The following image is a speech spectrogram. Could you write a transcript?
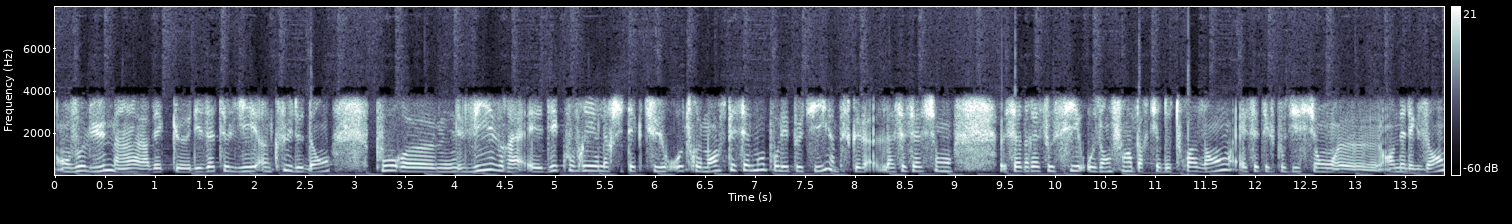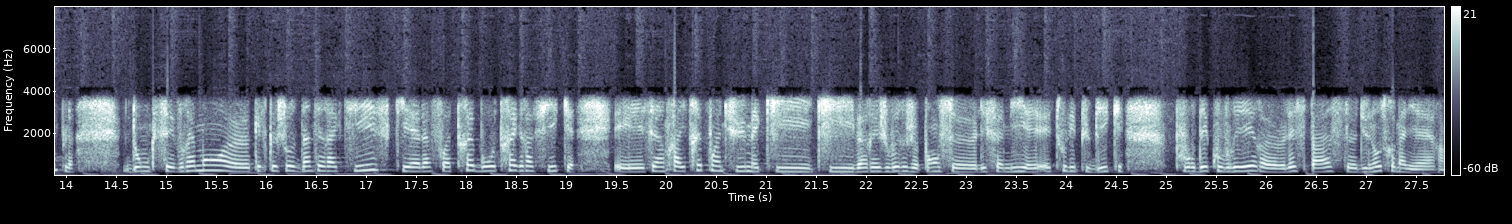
en volume, hein, avec des ateliers inclus dedans, pour vivre et découvrir l'architecture autrement, spécialement pour les petits, hein, parce que l'association s'adresse aussi aux enfants à partir de 3 ans, et cette exposition en est l'exemple. Donc c'est vraiment quelque chose d'interactif, qui est à la fois très beau, très graphique, et c'est un travail très pointu, mais qui, qui va réjouir, je pense, euh, les familles et, tous les publics pour découvrir euh, l'espace d'une autre manière.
